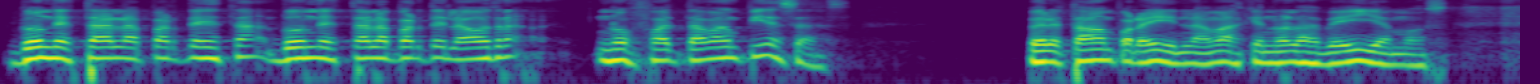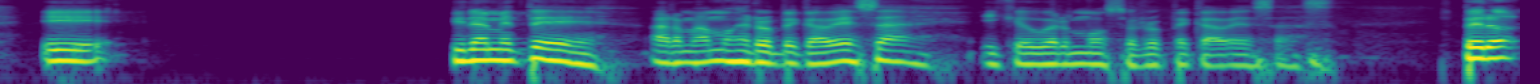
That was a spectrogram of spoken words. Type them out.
¿dónde está la parte de esta? ¿Dónde está la parte de la otra? Nos faltaban piezas, pero estaban por ahí, nada más que no las veíamos. Y finalmente armamos el rompecabezas y quedó hermoso el rompecabezas. Pero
